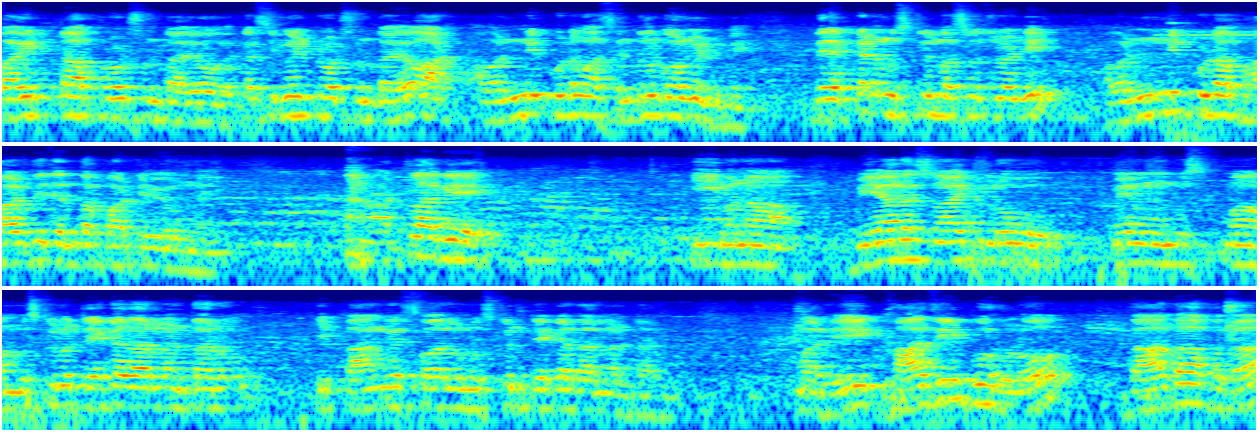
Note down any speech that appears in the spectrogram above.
వైట్ టాప్ రోడ్స్ ఉంటాయో ఎక్కడ సిమెంట్ రోడ్స్ ఉంటాయో అవన్నీ కూడా మా సెంట్రల్ గవర్నమెంట్వి మీరు ఎక్కడ ముస్లిం బస్సులు చూడండి అవన్నీ కూడా భారతీయ జనతా పార్టీవి ఉన్నాయి. అట్లాగే ఈ మన బీఆర్ఎస్ నాయకులు మేము ముస్ మా ముస్లిం టేకాదారులు అంటారు ఈ కాంగ్రెస్ వాళ్ళు ముస్లిం టేకాదారులు అంటారు. మరి ఖాజీపూర్లో దాదాపుగా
